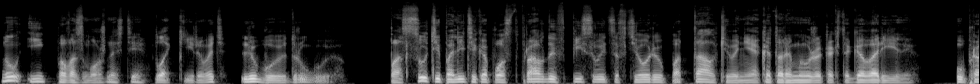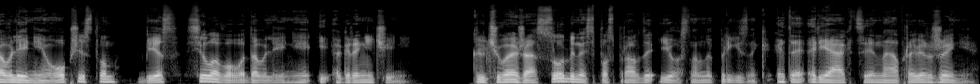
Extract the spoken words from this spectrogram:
Ну и, по возможности, блокировать любую другую. По сути, политика постправды вписывается в теорию подталкивания, о которой мы уже как-то говорили. Управление обществом без силового давления и ограничений. Ключевая же особенность постправды, ее основной признак – это реакция на опровержение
